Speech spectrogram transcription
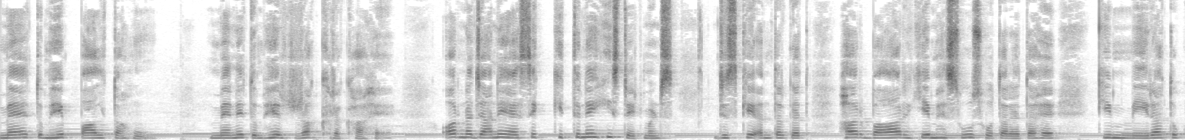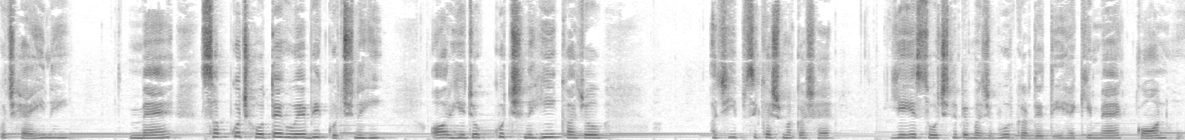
मैं तुम्हें पालता हूँ, मैंने तुम्हें रख रखा है। और न जाने ऐसे कितने ही स्टेटमेंट्स जिसके अंतर्गत हर बार ये महसूस होता रहता है कि मेरा तो कुछ है ही नहीं। मैं सब कुछ होते हुए भी कुछ नहीं। और ये जो कुछ नहीं का जो अजीब सी कशमकश है, ये ये सोचने पे मजबूर कर देती है कि मैं कौन हूँ?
